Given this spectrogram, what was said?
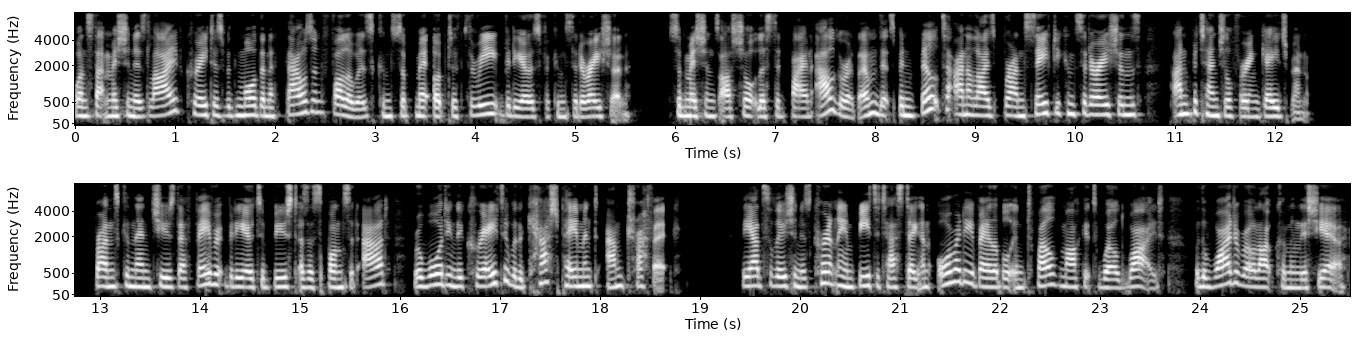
Once that mission is live, creators with more than a thousand followers can submit up to three videos for consideration. Submissions are shortlisted by an algorithm that's been built to analyze brand safety considerations and potential for engagement. Brands can then choose their favorite video to boost as a sponsored ad, rewarding the creator with a cash payment and traffic. The ad solution is currently in beta testing and already available in 12 markets worldwide, with a wider rollout coming this year.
